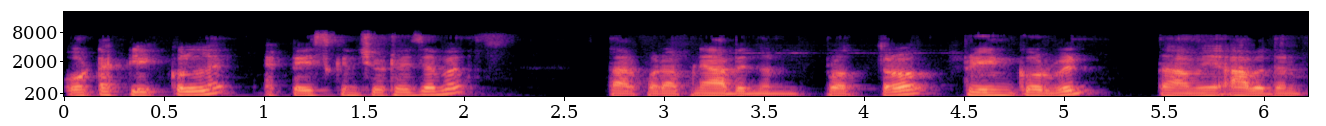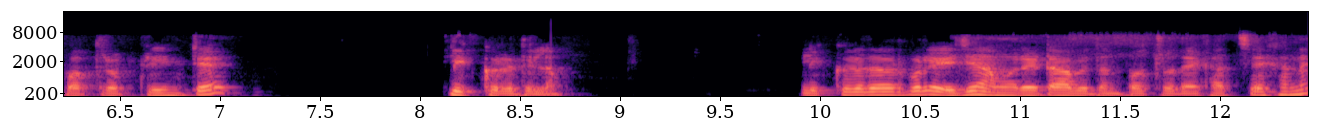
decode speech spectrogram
ওটা ক্লিক করলে একটা স্ক্রিনশট হয়ে যাবে। তারপর আপনি আবেদনপত্র প্রিন্ট করবেন, তা আমি আবেদনপত্র প্রিন্টে ক্লিক করে দিলাম। ক্লিক করে দেওয়ার পরে এই যে আমার এটা আবেদনপত্র দেখাচ্ছে এখানে।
